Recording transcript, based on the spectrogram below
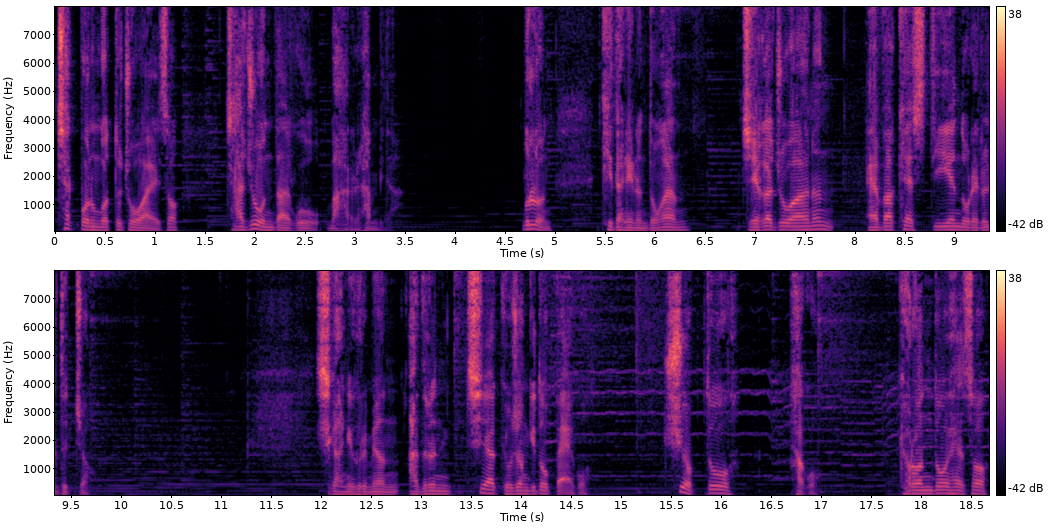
책 보는 것도 좋아해서 자주 온다고 말을 합니다. 물론 기다리는 동안 제가 좋아하는 에바 캐스티의 노래를 듣죠. 시간이 흐르면 아들은 치아 교정기도 빼고 취업도 하고 결혼도 해서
